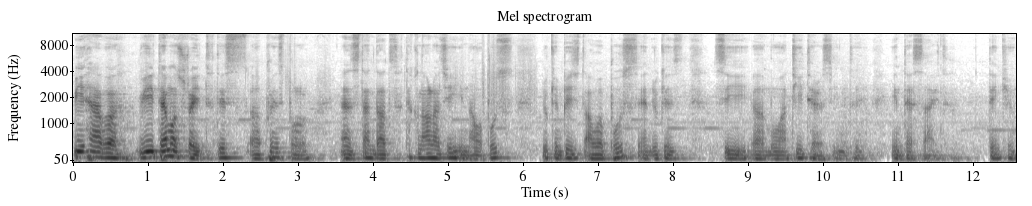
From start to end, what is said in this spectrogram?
we have, we demonstrate this uh, principle and standard technology in our booth. You can visit our booth and you can see uh, more details in, the, in that site. Thank you.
